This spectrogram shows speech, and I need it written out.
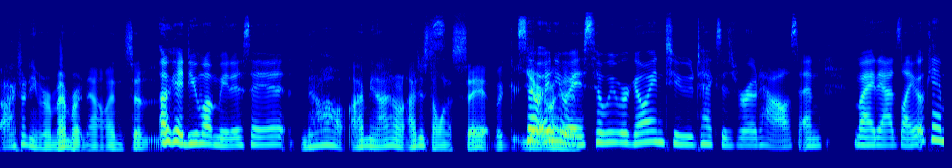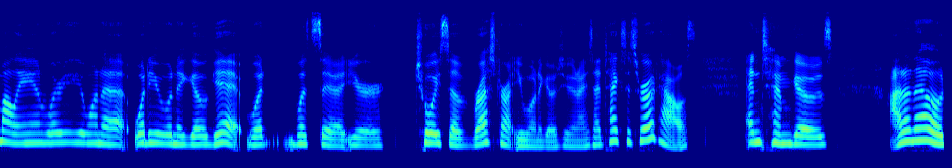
I don't even remember it now. And since Okay, do you want me to say it? no, I mean I don't. I just don't want to say it. But So yeah, anyway, ahead. so we were going to Texas Roadhouse, and my dad's like, "Okay, Molly Ann, where do you want to? What do you want to go get? What What's the, your choice of restaurant you want to go to?" And I said Texas Roadhouse, and Tim goes, "I don't know.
